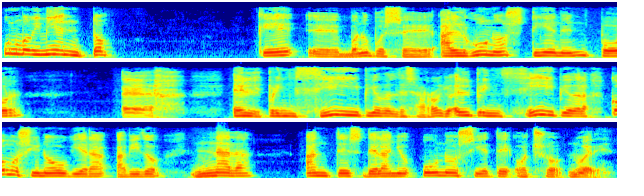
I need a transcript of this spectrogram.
un movimiento que, eh, bueno, pues eh, algunos tienen por eh, el principio del desarrollo, el principio de la... como si no hubiera habido nada antes del año 1789.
